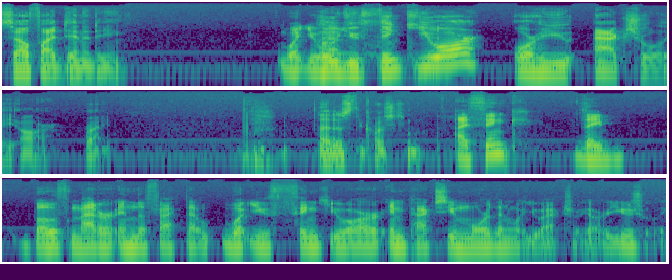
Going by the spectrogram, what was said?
self identity what you who have- you think you Yeah. are or who you actually are. right that is the question I think they both matter in the fact that what you think you are impacts you more than what you actually are, usually.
